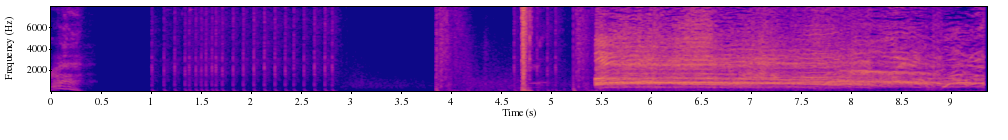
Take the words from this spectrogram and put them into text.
Ugh.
